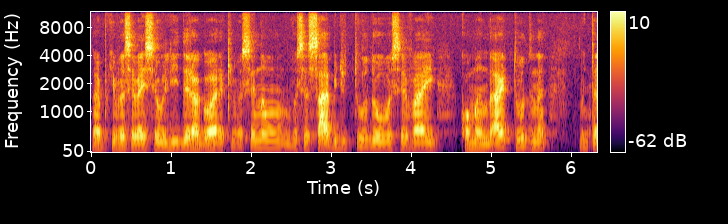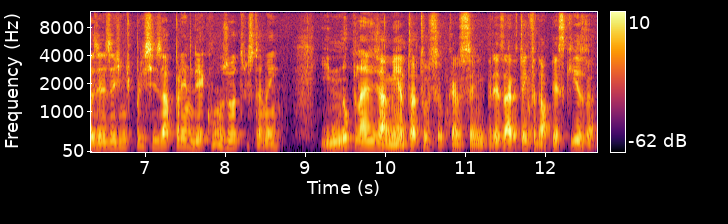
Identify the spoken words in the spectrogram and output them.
Não é porque você vai ser o líder agora que você não, você sabe de tudo ou você vai comandar tudo, né? Muitas vezes a gente precisa aprender com os outros também. E no planejamento, Arthur, se eu quero ser empresário, eu tenho que fazer uma pesquisa?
